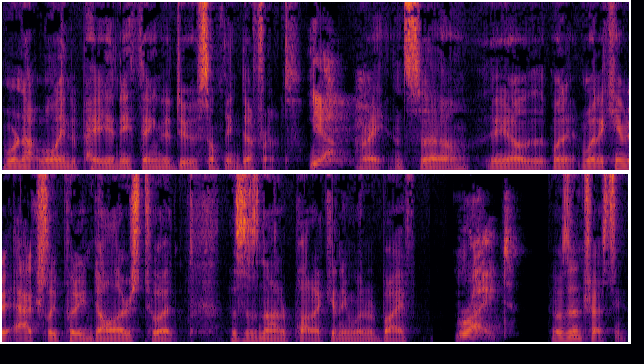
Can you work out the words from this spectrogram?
we're not willing to pay anything to do something different. Yeah. Right? And so you know when it, when it came to actually putting dollars to it this is not a product anyone would buy. Right. It was interesting.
